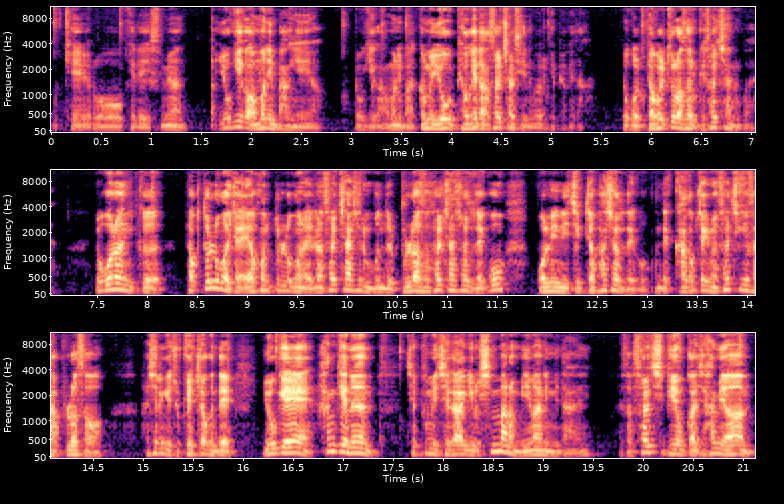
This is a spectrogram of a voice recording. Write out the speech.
이렇게 이렇게 돼 있으면 여기가 어머님 방이에요. 여기가 어머님 방. 그러면 요 벽에다가 설치할 수 있는 거예요. 이렇게 벽에다가. 요걸 벽을 뚫어서 이렇게 설치하는 거야. 요거는 그 벽 뚫는 거 있죠. 에어컨 뚫는 거나 이런 설치하시는 분들 불러서 설치하셔도 되고 본인이 직접 하셔도 되고. 근데 가급적이면 설치기사 불러서 하시는 게 좋겠죠. 근데 요게 한 개는 제품이 제가 알기로 10만 원 미만입니다. 그래서 설치 비용까지 하면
